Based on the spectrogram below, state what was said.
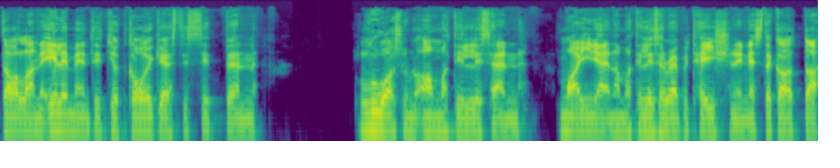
tavallaan ne elementit, jotka oikeasti sitten luo sun ammatillisen maineen, ammatillisen reputationin ja sitä kautta,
